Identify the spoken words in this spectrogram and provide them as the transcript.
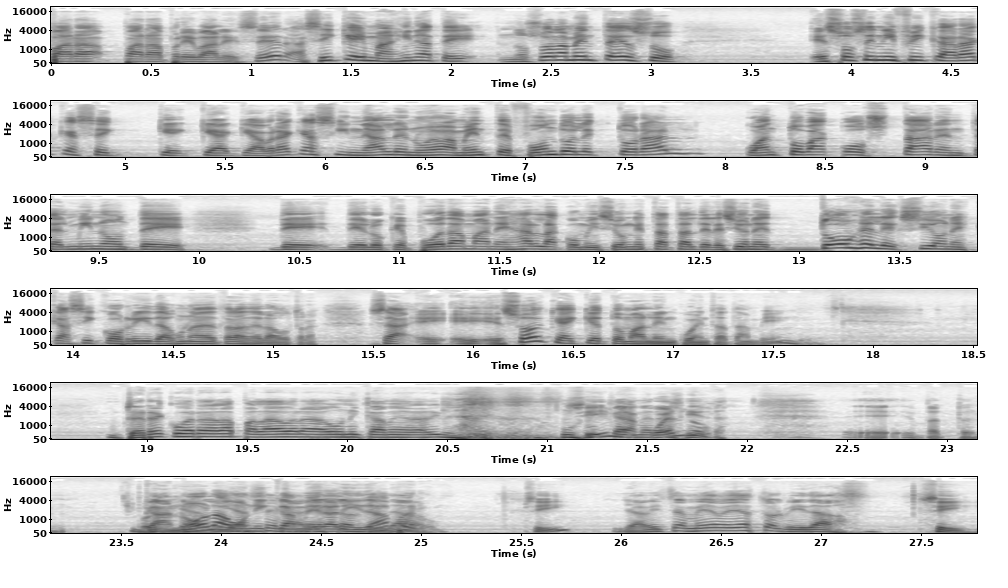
para, para prevalecer. Así que imagínate, no solamente eso, eso significará que, se, que, que- que habrá que asignarle nuevamente fondo electoral. ¿Cuánto va a costar en términos de, de- de lo que pueda manejar la Comisión Estatal de Elecciones? Dos elecciones casi corridas una detrás de la otra. O sea, eh, eh, eso es que hay que tomarlo en cuenta también. ¿Usted recuerda la palabra unicameralidad? Sí, me acuerdo. Eh, Ganó la unicameralidad, pero sí, Ya viste, a mí me había hasta olvidado. sí.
